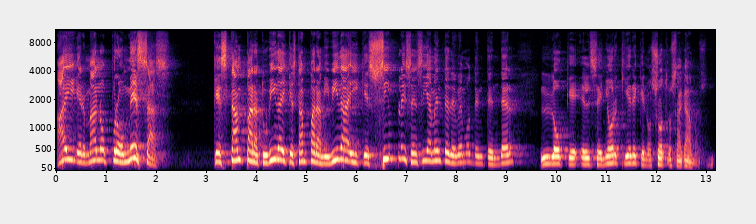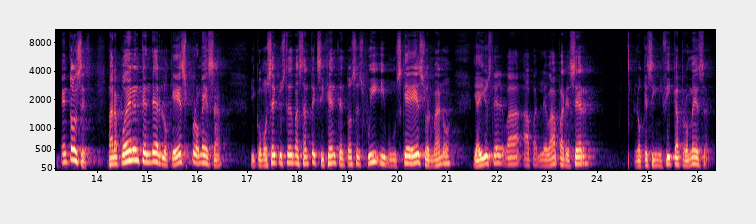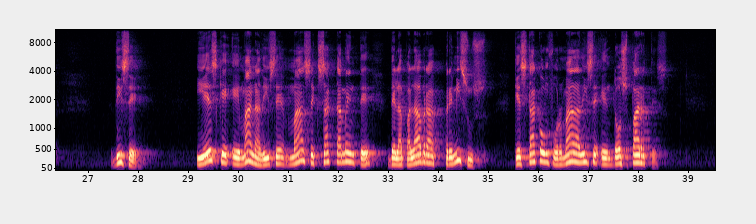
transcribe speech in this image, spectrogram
hay, hermano, promesas que están para tu vida y que están para mi vida y que simple y sencillamente debemos de entender lo que el Señor quiere que nosotros hagamos. Entonces, para poder entender lo que es promesa, y como sé que usted es bastante exigente, entonces fui y busqué eso, hermano, y ahí usted va le va a aparecer lo que significa promesa. Dice, y es que emana, dice, más exactamente de la palabra premisus, que está conformada, dice, en dos partes,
